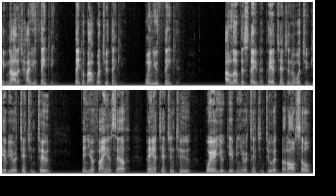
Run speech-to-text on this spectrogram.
acknowledge how you're thinking. Think about what you're thinking when you think it. I love this statement. Pay attention to what you give your attention to. Then you'll find yourself paying attention to where you're giving your attention to it, but also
